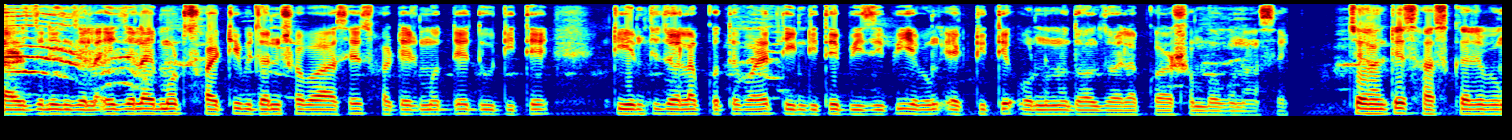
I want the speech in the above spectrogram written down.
দার্জিলিং জেলা, এই জেলায় মোট ছয়টি বিধানসভা আছে। ছয়টির মধ্যে দুটিতে টিএমসি জয়লাভ করতে পারে, তিনটিতে বিজেপি এবং একটিতে অন্যান্য দল জয়লাভ করার সম্ভাবনা আছে। চ্যানেলটি সাবস্ক্রাইব এবং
